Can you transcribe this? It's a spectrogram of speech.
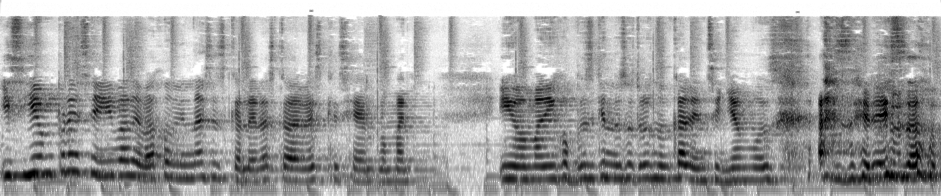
y siempre se iba debajo de unas escaleras cada vez que hacía algo mal. Y mamá dijo, pues es que nosotros nunca le enseñamos a hacer eso.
